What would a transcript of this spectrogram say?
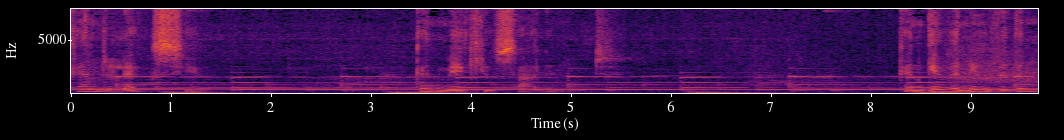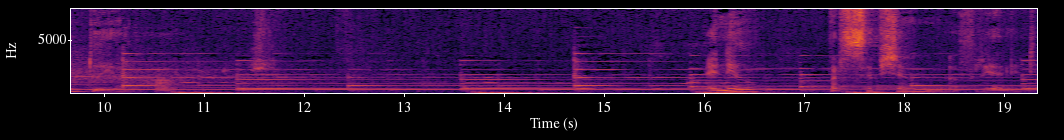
can relax you, can make you silent, can give a new rhythm to your heart. A new perception of reality.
